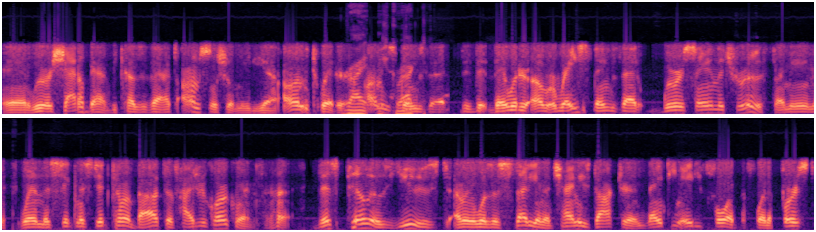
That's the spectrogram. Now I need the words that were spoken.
and we were shadow banned because of that on social media, on Twitter, right, on these correct. things that they would erase things that we were saying the truth. I mean, when the sickness did come about of hydrochloroquine. this pill was used. I mean, it was a study in a Chinese doctor in 1984 before the first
